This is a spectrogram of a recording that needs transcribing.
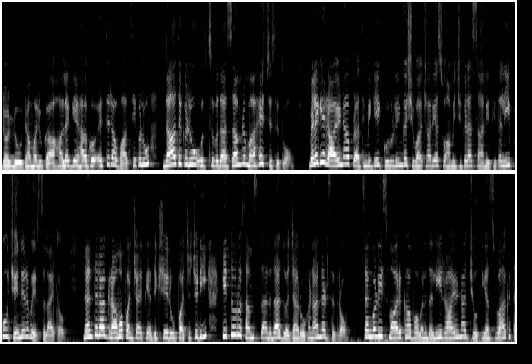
ಡೊಳ್ಳು ಢಮರುಗ ಹಲಗೆ ಹಾಗೂ ಇತರ ವಾದ್ಯಗಳು, ನಾದಗಳು ಉತ್ಸವದ ಸಂಭ್ರಮ ಹೆಚ್ಚಿಸಿದ್ವು. ಬೆಳಗ್ಗೆ ರಾಯಣ್ಣ ಪ್ರತಿಮೆಗೆ ಗುರುಲಿಂಗ ಶಿವಾಚಾರ್ಯ ಸ್ವಾಮೀಜಿಗಳ ಸಾನ್ನಿಧ್ಯದಲ್ಲಿ ಪೂಜೆ ನೆರವೇರಿಸಲಾಯಿತು. ನಂತರ ಗ್ರಾಮ ಪಂಚಾಯಿತಿ ಅಧ್ಯಕ್ಷೆ ರೂಪಾ ಚಚಡಿ ಕಿತ್ತೂರು ಸಂಸ್ಥಾನದ ಧ್ವಜಾರೋಹಣ ನಡೆಸಿದರು. ಸಂಗೊಳ್ಳಿ ಸ್ಮಾರಕ ಭವನದಲ್ಲಿ ರಾಯಣ್ಣ ಜ್ಯೋತಿಯ ಸ್ವಾಗತ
